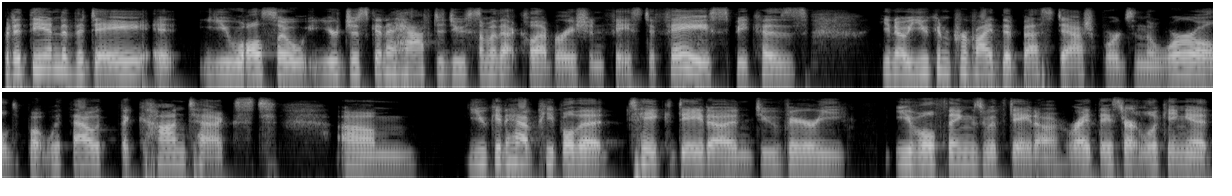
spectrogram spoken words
But at the end of the day, it, you also, you're just going to have to do some of that collaboration face to face because you know you can provide the best dashboards in the world but without the context um, you can have people that take data and do very evil things with data right? They start looking at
